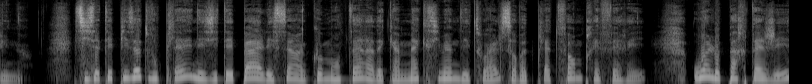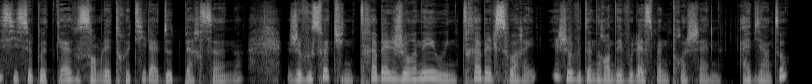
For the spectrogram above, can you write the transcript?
une. Si cet épisode vous plaît, n'hésitez pas à laisser un commentaire avec un maximum d'étoiles sur votre plateforme préférée ou à le partager si ce podcast vous semble être utile à d'autres personnes. Je vous souhaite une très belle journée ou une très belle soirée et je vous donne rendez-vous la semaine prochaine. À bientôt!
